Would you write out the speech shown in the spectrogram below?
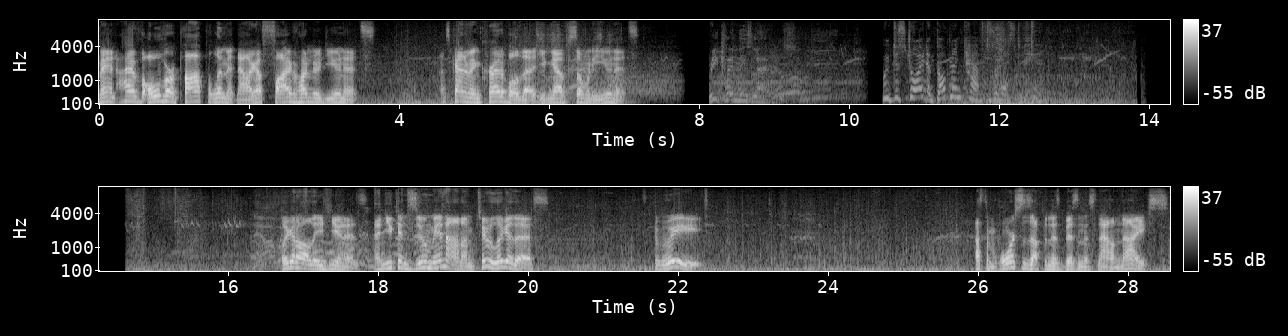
Man, I have over pop limit now. I got 500 units. That's kind of incredible that you can have so many units. Reclaim these lands. We've destroyed a goblin camp to the west of here. Look at all these units. And you can zoom in on them too. Look at this. Sweet. Got some horses up in this business now. Nice.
